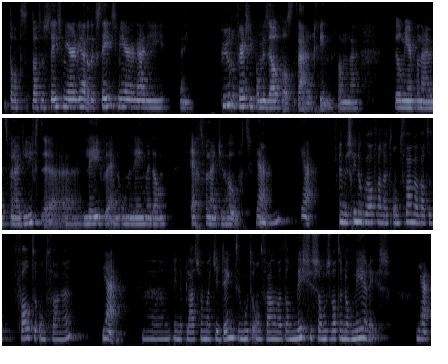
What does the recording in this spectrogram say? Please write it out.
dat, dat, we steeds meer, ja, dat ik steeds meer naar die, naar die pure versie van mezelf als het ware ging. Van, uh, veel meer vanuit, vanuit liefde uh, leven en ondernemen dan echt vanuit je hoofd. Ja. Mhm. ja. En misschien ook wel vanuit ontvangen wat het valt te ontvangen. Ja. Um, in de plaats van wat je denkt te moeten ontvangen, want dan mis je soms wat er nog meer is. Ja,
